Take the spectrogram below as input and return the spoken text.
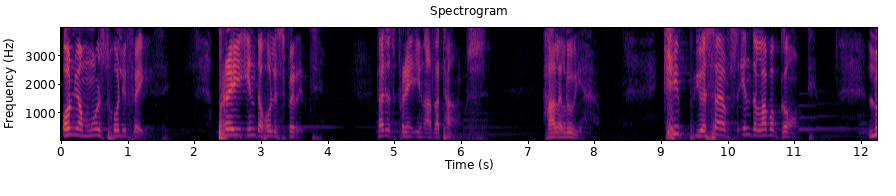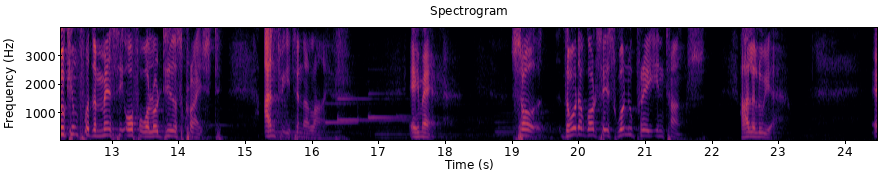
on your most holy faith, pray in the Holy Spirit. That is praying in other tongues. Hallelujah. Keep yourselves in the love of God, looking for the mercy of our Lord Jesus Christ unto eternal life. Amen. So the word of God says, when you pray in tongues, hallelujah, uh,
